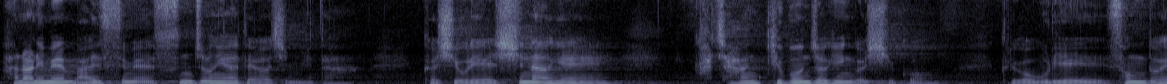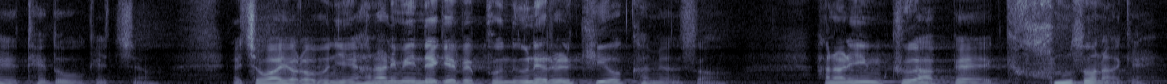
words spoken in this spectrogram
하나님의 말씀에 순종해야 되어집니다. 그것이 우리의 신앙의 가장 기본적인 것이고, 그리고 우리의 성도의 태도겠죠. 저와 여러분이 하나님이 내게 베푼 은혜를 기억하면서 하나님 그 앞에 겸손하게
